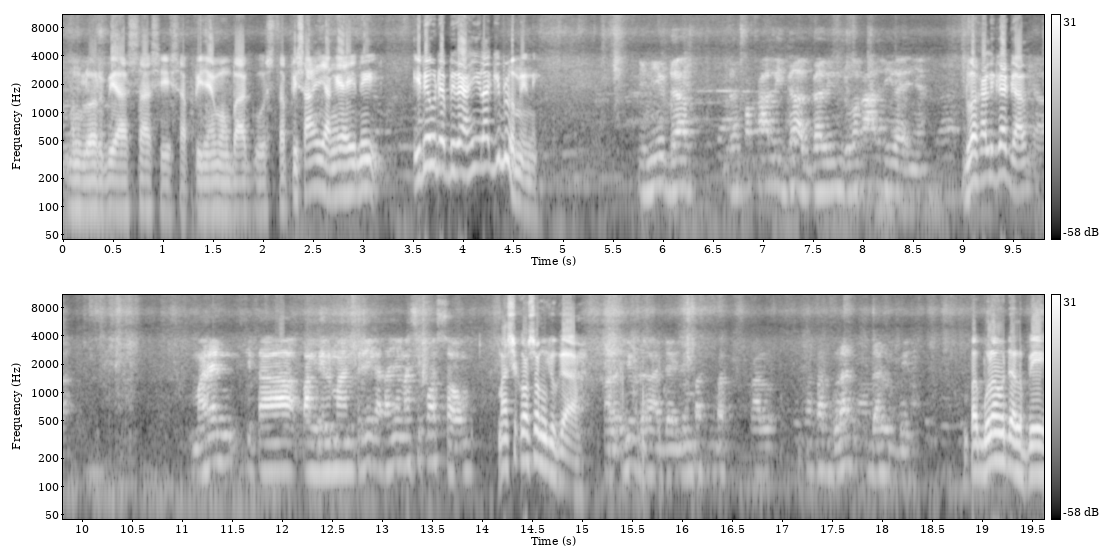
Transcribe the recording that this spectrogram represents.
Emang luar biasa sih sapinya emang bagus. Tapi sayang ya ini. Ini udah birahi lagi belum ini? Ini udah berapa kali gagal ini dua kali kayaknya. Dua kali gagal. Ya. Kemarin kita panggil mantri katanya masih kosong. Masih kosong juga. Kalau ini udah ada ini empat empat kalau empat bulan udah lebih. Empat bulan udah lebih.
